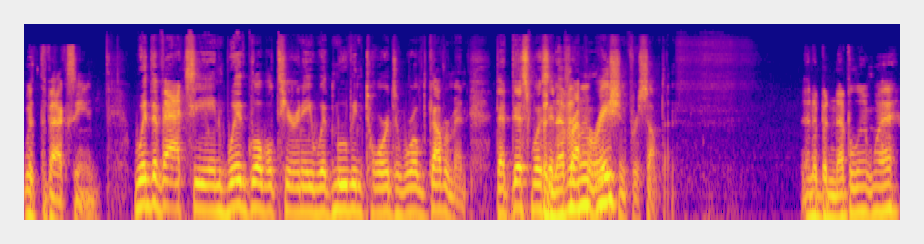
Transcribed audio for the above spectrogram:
with the vaccine. With the vaccine, with global tyranny, with moving towards a world government, that this was in preparation for something. In a benevolent way?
